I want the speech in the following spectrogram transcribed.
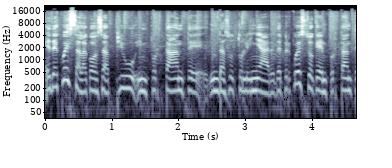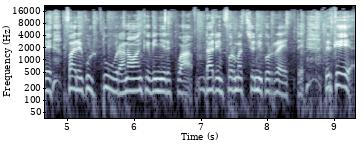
ed è questa la cosa più importante da sottolineare è per questo che è importante fare cultura, no? anche venire qua, dare informazioni corrette, perché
